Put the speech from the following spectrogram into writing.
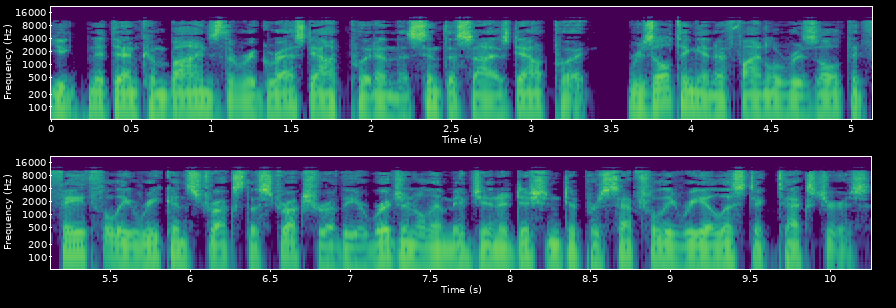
UGNet then combines the regressed output and the synthesized output, resulting in a final result that faithfully reconstructs the structure of the original image in addition to perceptually realistic textures.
